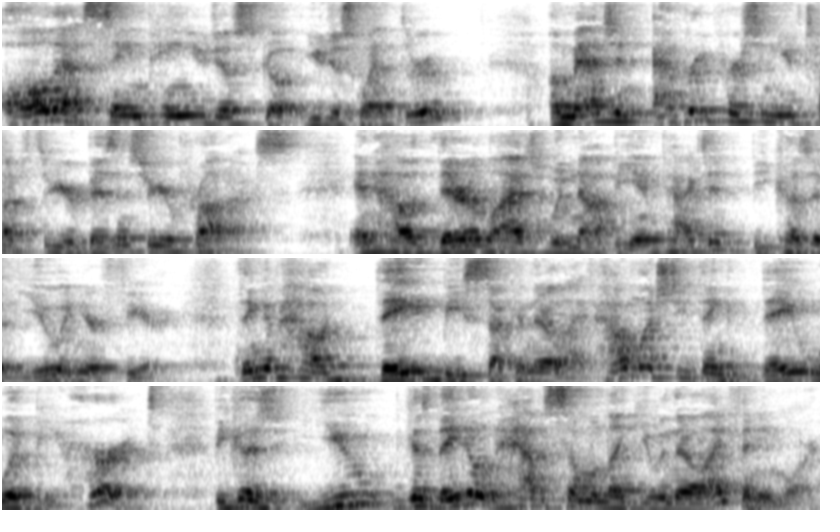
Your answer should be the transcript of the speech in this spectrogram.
All that same pain you just go you just went through. Imagine every person you've touched through your business or your products and how their lives would not be impacted because of you and your fear. Think of how they'd be stuck in their life. How much do you think they would be hurt because you because they don't have someone like you in their life anymore?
